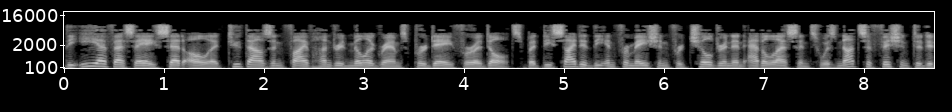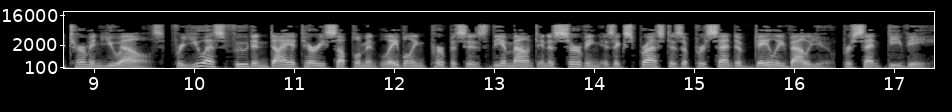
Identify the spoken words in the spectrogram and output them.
The EFSA set UL at 2,500 mg per day for adults but decided the information for children and adolescents was not sufficient to determine ULs. For U.S. food and dietary supplement labeling purposes the amount in a serving is expressed as a percent of daily value percent DV.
